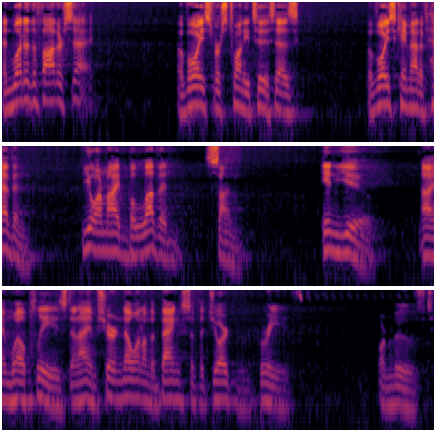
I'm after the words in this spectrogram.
And what did the Father say? A voice, verse 22 says, A voice came out of heaven. You are my beloved Son. In you I am well pleased, and I am sure no one on the banks of the Jordan breathed or moved.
